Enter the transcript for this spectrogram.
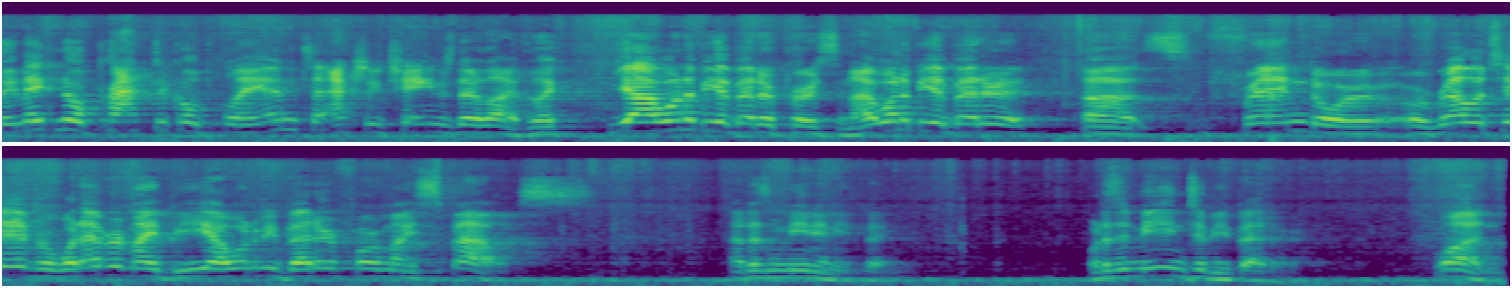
they make no practical plan to actually change their life. Like, yeah, I want to be a better person. I want to be a better uh, friend or, or relative or whatever it might be. I want to be better for my spouse. That doesn't mean anything. What does it mean to be better? One,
